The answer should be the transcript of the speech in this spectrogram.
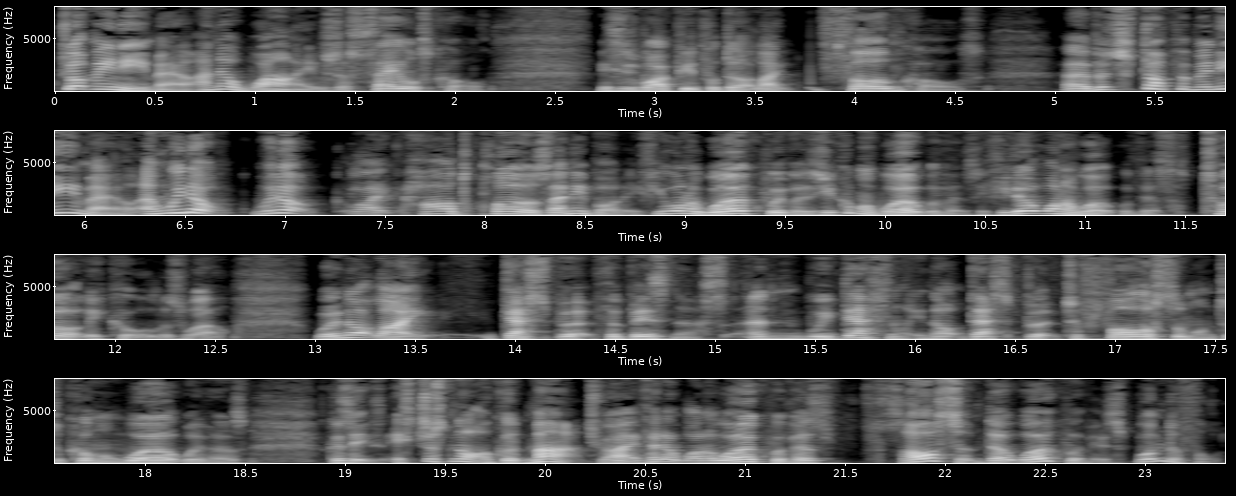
Drop me an email. I know why. It was a sales call. This is why people don't like phone calls. Uh, but just drop them an email. And we don't, we don't like hard close anybody. If you want to work with us, you come and work with us. If you don't want to work with us, totally cool as well. We're not like, desperate for business and we're definitely not desperate to force someone to come and work with us because it's, it's just not a good match, right? If they don't want to work with us, it's awesome. Don't work with us. Wonderful.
